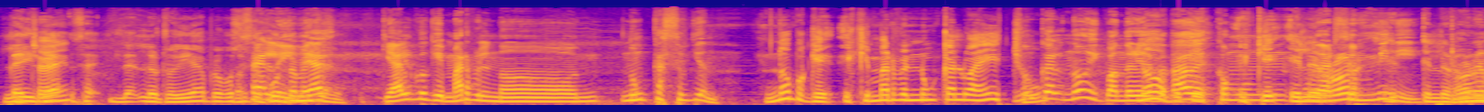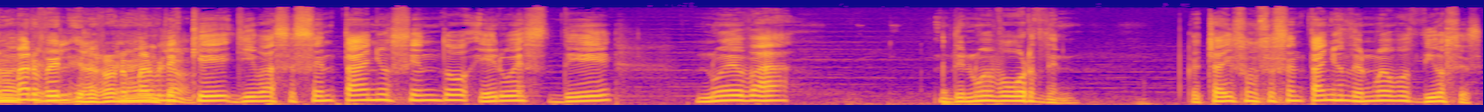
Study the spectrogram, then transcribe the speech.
La idea, o sea, el otro día a O propósito sea, la justamente idea que algo que Marvel no nunca bien. No, porque es que Marvel nunca lo ha hecho. Nunca, no, y cuando le No, es como es que un- el una error, mini. el, el error No, en Marvel, el error en Marvel es que lleva 60 años siendo héroes de nueva de nuevo orden. ¿Cachai? Son 60 años de nuevos dioses.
